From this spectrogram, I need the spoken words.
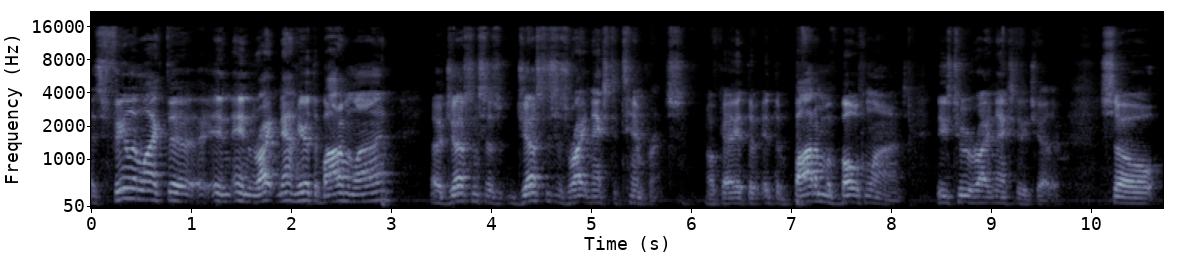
it's feeling like the, and, and right down here at the bottom line, uh, justice, is, justice is right next to temperance. Okay, at the, at the bottom of both lines. These two are right next to each other. So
